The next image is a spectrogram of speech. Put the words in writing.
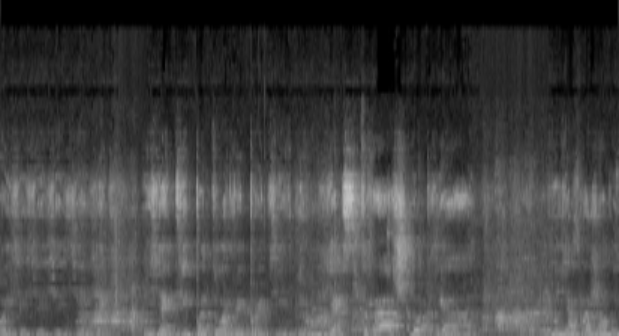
ой-ой-ой-ой-ой, які подорві противні, ой, як страшно п'ять. Ну я, пожалуй,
